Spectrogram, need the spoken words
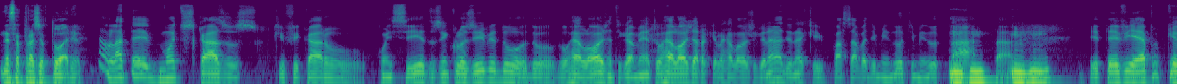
nessa trajetória. Não, lá teve muitos casos que ficaram conhecidos, inclusive do, do, do, relógio, antigamente. O relógio era aquele relógio grande, né? Que passava de minuto em minuto. Tá, uhum, tá. Uhum. E teve época que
